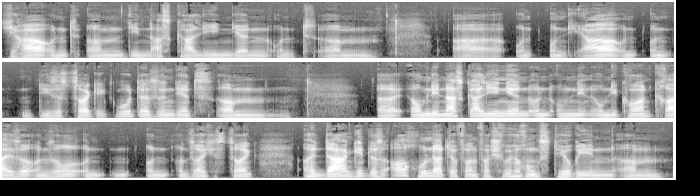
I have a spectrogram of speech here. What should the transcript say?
ja, und ähm, die Nazca-Linien und, ähm, äh, und, und ja, und, und dieses Zeug, gut, da sind jetzt, ähm, äh, um die Nazca-Linien und um die, um die Kornkreise und so und, und, und solches Zeug. Äh, da gibt es auch hunderte von Verschwörungstheorien, ähm, äh,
